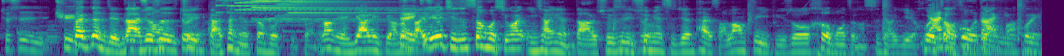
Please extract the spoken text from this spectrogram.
就是去再更简单就是去改善你的生活习惯，让你的压力不要那么大，就是因为其实生活习惯影响也很大，尤其是你睡眠时间太少，让自己比如说荷尔蒙整个失调也会压力造成过大。也会。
